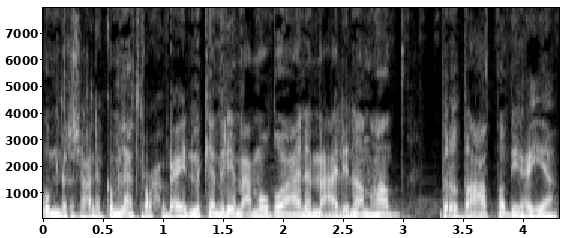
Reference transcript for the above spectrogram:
وبنرجع لكم لا تروحوا بعيد مكملين مع موضوعنا مع لننهض برضاعة طبيعية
